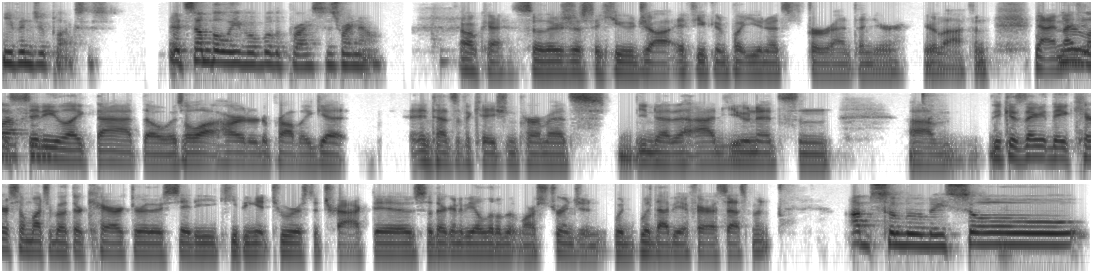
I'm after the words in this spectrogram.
even duplexes. It's unbelievable the prices right now. Okay. So there's just a huge, uh, if you can put units for rent, then you're, you're laughing. Now, I imagine a city like that, though, is a lot harder to probably get intensification permits, you know, to add units and, um, because they, they care so much about their character, their city, keeping it tourist attractive. So they're going to be a little bit more stringent. Would, would that be a fair assessment? Absolutely. So,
